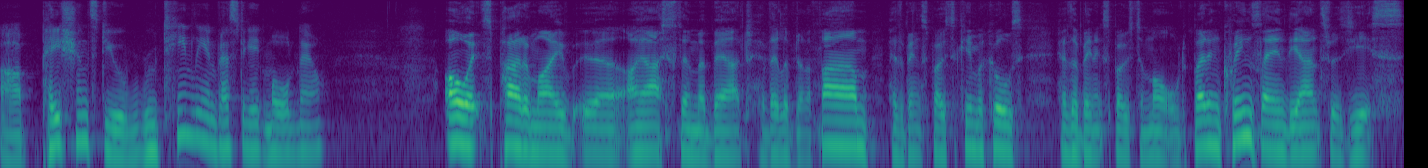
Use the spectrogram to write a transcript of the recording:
Uh, patients, do you routinely investigate mold now? Oh, it's part of my. Uh, I ask them about have they lived on a farm, have they been exposed to chemicals, have they been exposed to mould. But in Queensland, the answer is yes,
